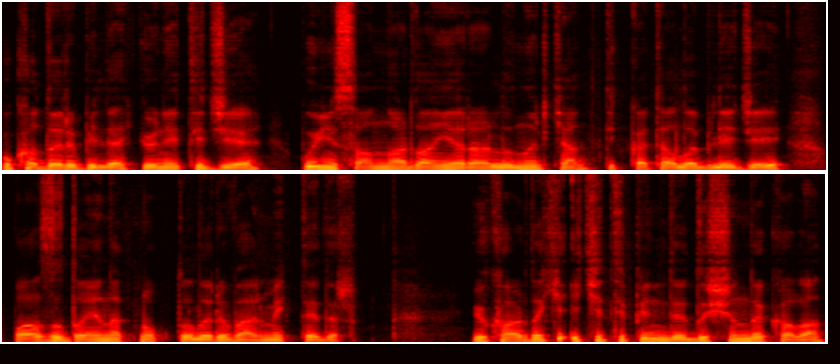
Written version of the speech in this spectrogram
bu kadarı bile yöneticiye bu insanlardan yararlanırken dikkate alabileceği bazı dayanak noktaları vermektedir. Yukarıdaki iki tipin de dışında kalan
